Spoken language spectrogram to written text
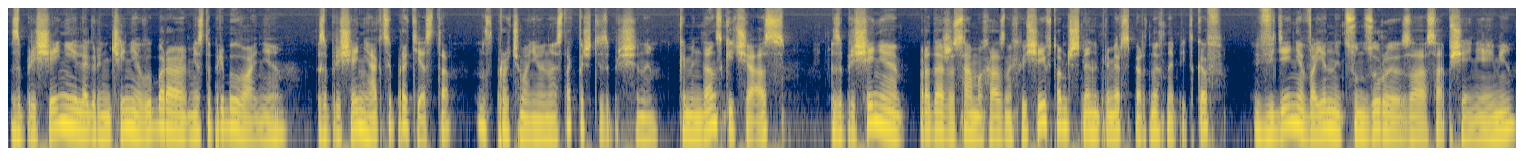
Запрещение или ограничение выбора места пребывания. Запрещение акций протеста. Ну, впрочем, они у нас так почти запрещены. Комендантский час. Запрещение продажи самых разных вещей, в том числе, например, спиртных напитков. Введение военной цензуры за сообщениями.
